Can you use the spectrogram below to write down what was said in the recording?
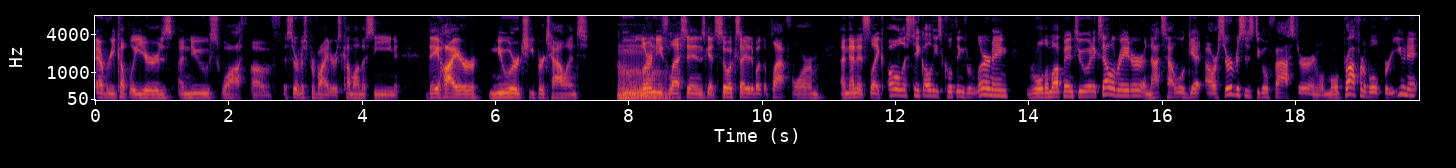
Every couple of years, a new swath of service providers come on the scene. They hire newer, cheaper talent who Mm. learn these lessons, get so excited about the platform, and then it's like, oh, let's take all these cool things we're learning, roll them up into an accelerator, and that's how we'll get our services to go faster and we're more profitable per unit.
